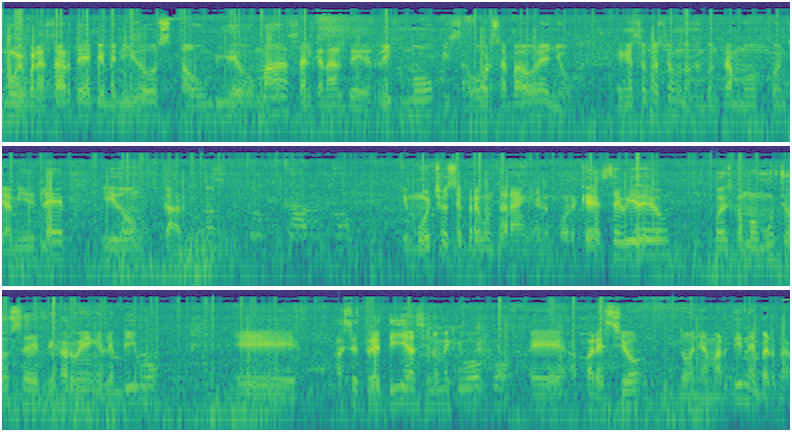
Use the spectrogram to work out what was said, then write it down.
Muy buenas tardes, bienvenidos a un video más al canal de Ritmo y Sabor Salvadoreño. En esta ocasión nos encontramos con Yamil Lev y Don Carlos. Y muchos se preguntarán el por qué este video. Pues como muchos se fijaron en el en vivo, eh, hace tres días, si no me equivoco, eh, apareció Doña Martínez, ¿verdad?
